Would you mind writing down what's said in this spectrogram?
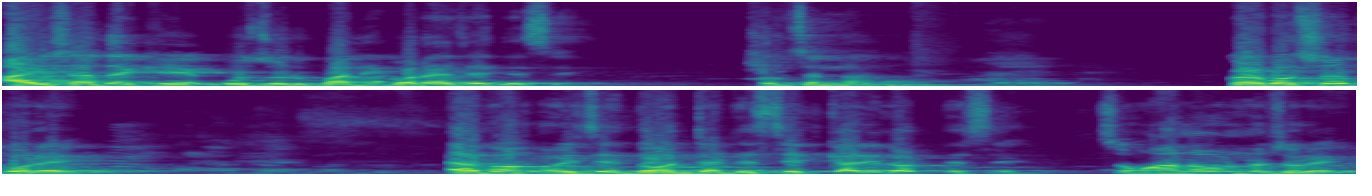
আয়সা দেখে উজুর পানি করা যাইতেছে। শুনছেন না? কয় বছর পরে? এবং ওই যে দরজা যে সিটকারি লড়তেছে অন্য জোরে।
